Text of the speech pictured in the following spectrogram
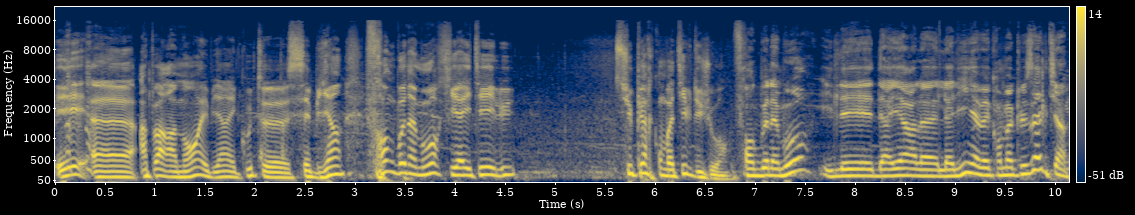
Et euh, apparemment, eh bien, écoute, euh, c'est bien Franck Bonamour qui a été élu super combatif du jour. Franck Bonamour, il est derrière la, la ligne avec Romain Cluzel. Tiens,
